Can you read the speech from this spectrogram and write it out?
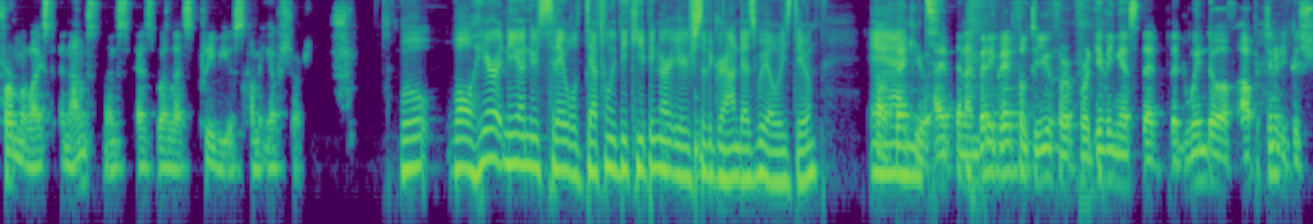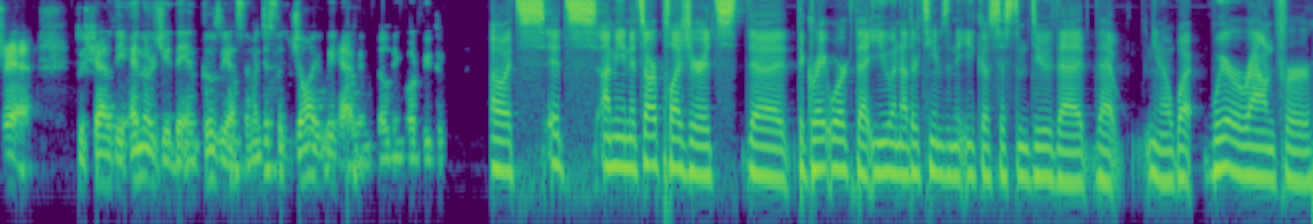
formalized announcements as well as previews coming up shortly. Well, well, here at Neo News today, we'll definitely be keeping our ears to the ground as we always do. And oh, thank you, I, and I'm very grateful to you for, for giving us that that window of opportunity to share, to share the energy, the enthusiasm, and just the joy we have in building what we do. Oh, it's it's. I mean, it's our pleasure. It's the the great work that you and other teams in the ecosystem do. That that you know what we're around for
